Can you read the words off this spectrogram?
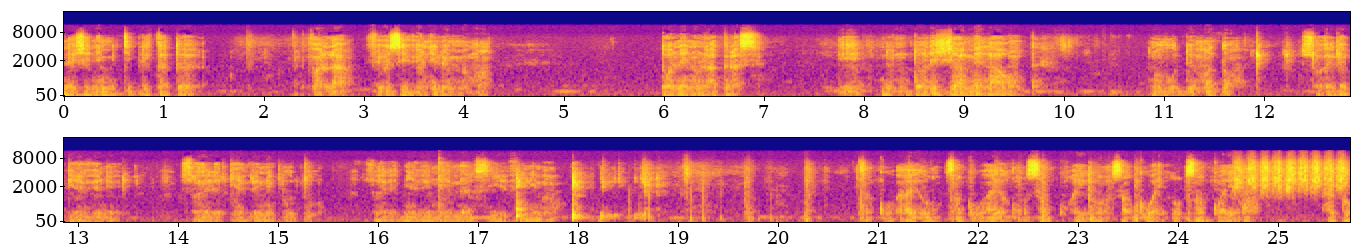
Les génies multiplicateurs. Voilà, voici venu le moment. Donnez-nous la grâce et ne nous donnez jamais la honte. Nous vous demandons, soyez les bienvenus. Soyez les bienvenus pour tout. Soyez les bienvenus. Merci infiniment. sankuwairo sankuwairo sankuwairo sankuwairo ako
